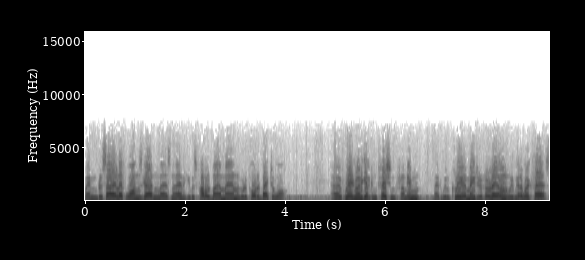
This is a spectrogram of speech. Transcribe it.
When Brasai left Wong's garden last night, he was followed by a man who reported back to Wong. Now, if we're going to get a confession from him that will clear Major Harrell, we've got to work fast.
